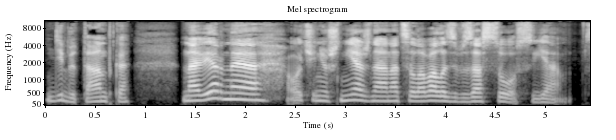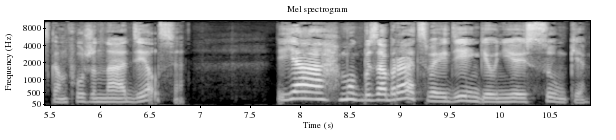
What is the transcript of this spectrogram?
Дебютантка. Наверное, очень уж нежно она целовалась в засос. Я сконфуженно оделся. Я мог бы забрать свои деньги у нее из сумки.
